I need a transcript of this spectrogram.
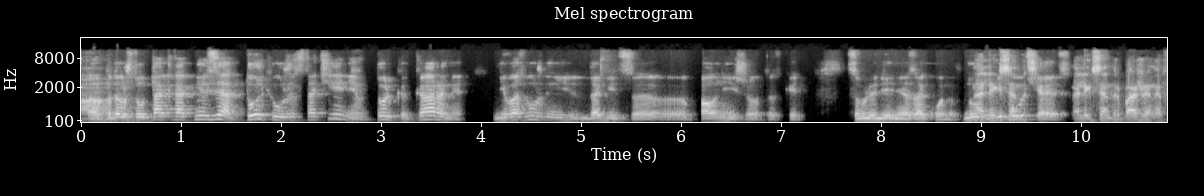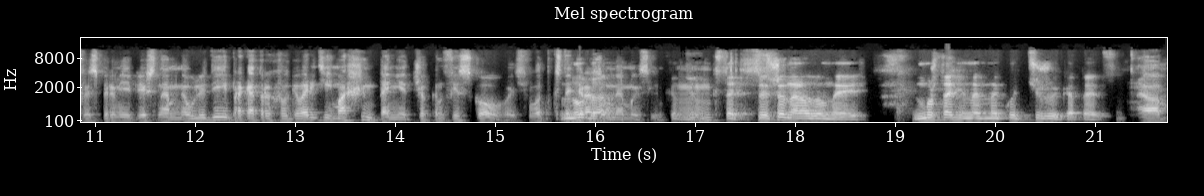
А. Потому что вот так, так нельзя. Только ужесточением, только карами невозможно добиться э, полнейшего, так сказать, соблюдения законов. Ну, Александр, не получается. Александр Баженов из Перми пишет нам, у людей, про которых вы говорите, и машин-то нет, что конфисковывать? Вот, кстати, ну, разумная да. мысль. Кстати, совершенно разумная вещь. Может, они на, на какой-то чужой катаются. А,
